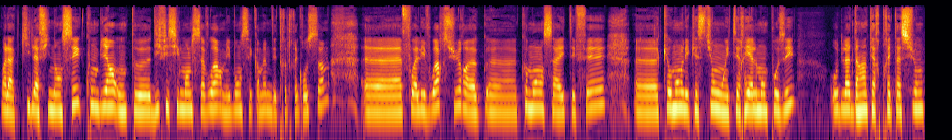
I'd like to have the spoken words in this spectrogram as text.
voilà, qui l'a financé, combien on peut difficilement le savoir, mais bon, c'est quand même des très très grosses sommes. Il euh, faut aller voir sur comment ça a été fait, comment les questions ont été réellement posées au-delà de l'interprétation,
